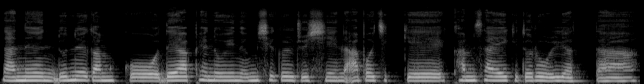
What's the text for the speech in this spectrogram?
나는 눈을 감고 내 앞에 놓인 음식을 주신 아버지께 감사의 기도를 올렸다.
